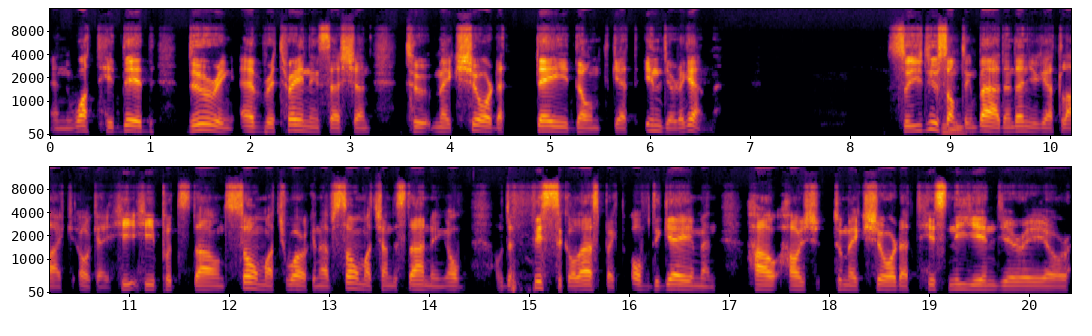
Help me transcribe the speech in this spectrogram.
and what he did during every training session to make sure that they don't get injured again so you do something mm. bad and then you get like okay he he puts down so much work and have so much understanding of of the physical aspect of the game and how how to make sure that his knee injury or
